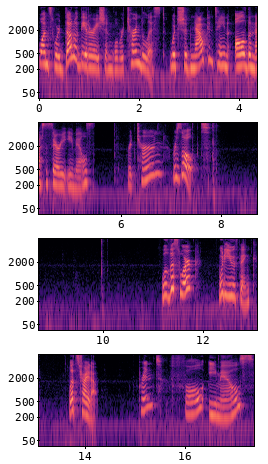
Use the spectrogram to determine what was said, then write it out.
Once we're done with the iteration, we'll return the list, which should now contain all the necessary emails. Return result. Will this work? What do you think? Let's try it out. Print full emails.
